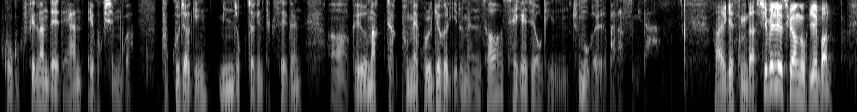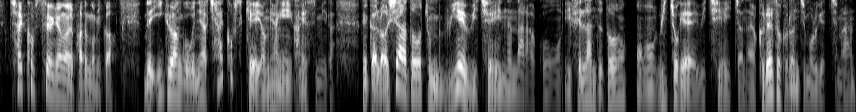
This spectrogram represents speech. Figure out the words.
고국 핀란드에 대한 애국심과 북구적인 민족적인 특색은 어, 그 음악 작품의 골격을 이루면서 세계적인 주목을 받았습니다. 알겠습니다. 시벨리우스 교향곡 1번 차이콥스 영향을 받은 겁니까? 근데 이 교향곡은요 차이콥스키의 영향이 강했습니다. 그러니까 러시아도 좀 위에 위치해 있는 나라고 이 핀란드도 어, 위쪽에 위치해 있잖아요. 그래서 그런지 모르겠지만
